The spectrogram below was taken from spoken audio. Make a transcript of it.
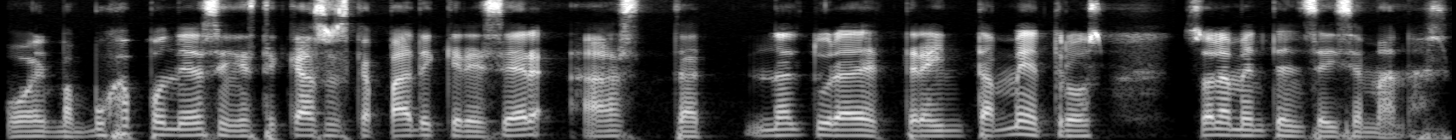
o el bambú japonés en este caso es capaz de crecer hasta una altura de 30 metros solamente en 6 semanas.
